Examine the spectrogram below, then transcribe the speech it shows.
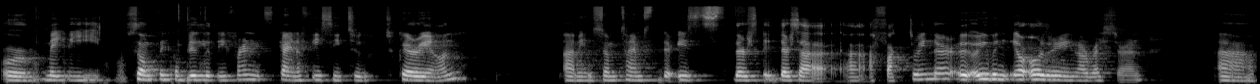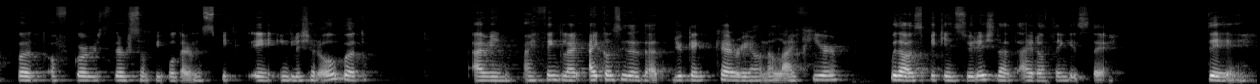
or maybe something completely different it's kind of easy to to carry on I mean, sometimes there is there's there's a, a factor in there, or even ordering in a restaurant. Uh, but of course, there's some people that don't speak English at all. But I mean, I think like I consider that you can carry on a life here without speaking Swedish. That I don't think it's the the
